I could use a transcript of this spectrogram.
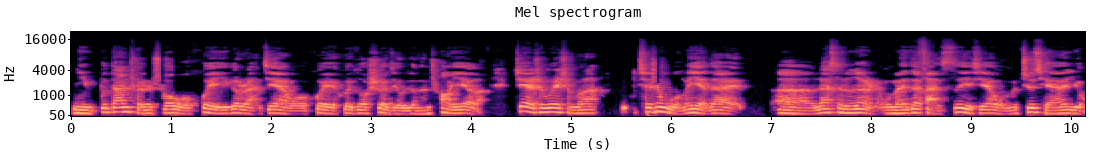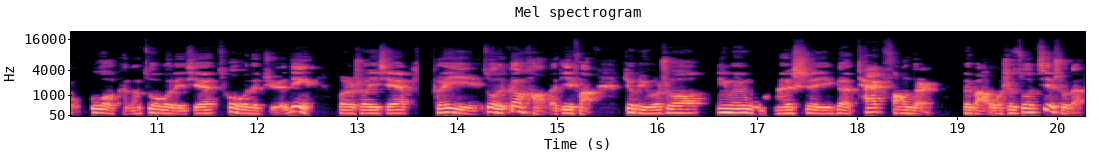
你不单纯说我会一个软件，我会会做设计，我就能创业了。这也是为什么，其实我们也在呃 lesson learned，我们也在反思一些我们之前有过可能做过的一些错误的决定。或者说一些可以做得更好的地方，就比如说，因为我们是一个 tech founder，对吧？我是做技术的，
